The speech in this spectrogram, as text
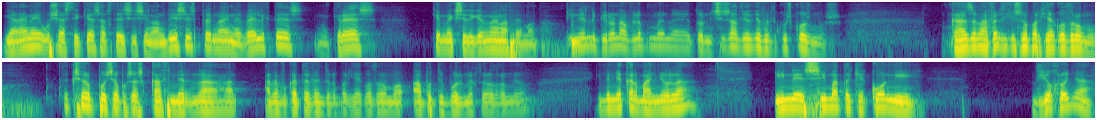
Για να είναι ουσιαστικές αυτές οι συναντήσεις, πρέπει να είναι ευέλικτες, μικρές και με εξειδικευμένα θέματα. Είναι λυπηρό να βλέπουμε ε, τον νησί σαν δύο διαφορετικούς κόσμους. Κανένας δεν αναφέρθηκε στον επαρχιακό δρόμο. Δεν ξέρω πόσοι από εσάς καθημερινά ανεβοκατεβαίνει τον επαρχιακό δρόμο από την πόλη μέχρι το αεροδρόμιο. Είναι μια καρμανιόλα. Είναι σήματα και κόνη δύο χρόνια.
